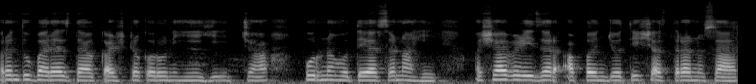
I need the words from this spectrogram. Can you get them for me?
परंतु बऱ्याचदा कष्ट करूनही ही इच्छा पूर्ण होते असं नाही. अशा वेळी जर आपण ज्योतिषशास्त्रानुसार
